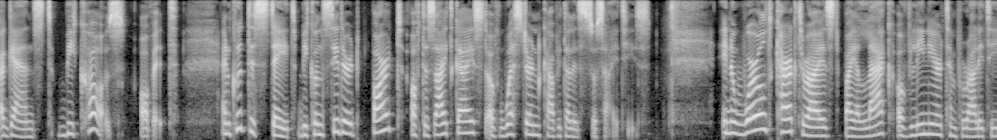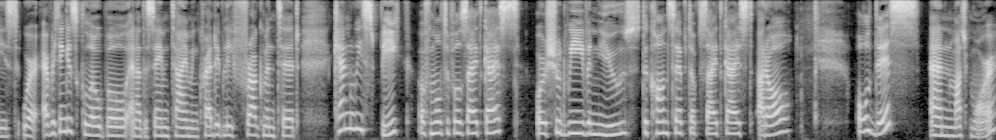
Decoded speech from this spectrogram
against because of it? And could this state be considered part of the zeitgeist of Western capitalist societies? In a world characterized by a lack of linear temporalities, where everything is global and at the same time incredibly fragmented, can we speak of multiple zeitgeists? Or should we even use the concept of zeitgeist at all? All this and much more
